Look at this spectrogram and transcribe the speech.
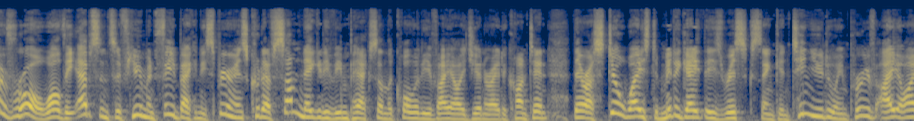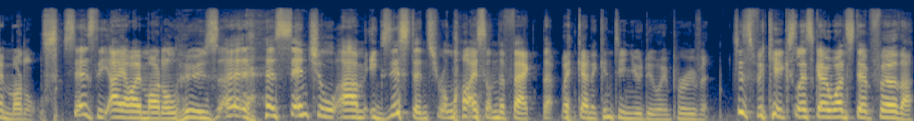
Overall, while the absence of human feedback and experience could have some negative impacts on the quality of AI generated content, there are still ways to mitigate these risks and continue to improve AI models. Says the AI model whose uh, essential um, existence relies on the fact that we're going to continue to improve it. Just for kicks, let's go one step further.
